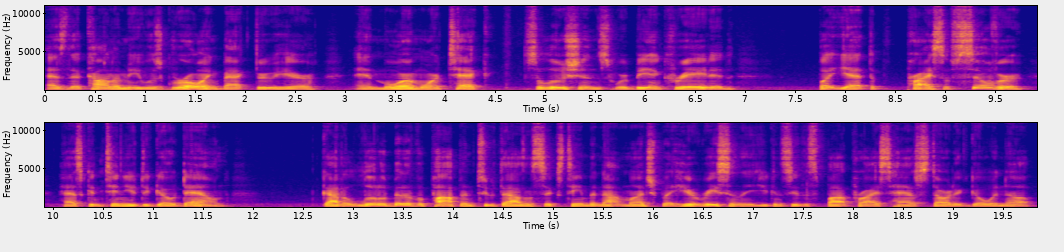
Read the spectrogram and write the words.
as the economy was growing back through here and more and more tech solutions were being created, but yet the price of silver has continued to go down. Got a little bit of a pop in 2016, but not much. But here recently, you can see the spot price has started going up.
